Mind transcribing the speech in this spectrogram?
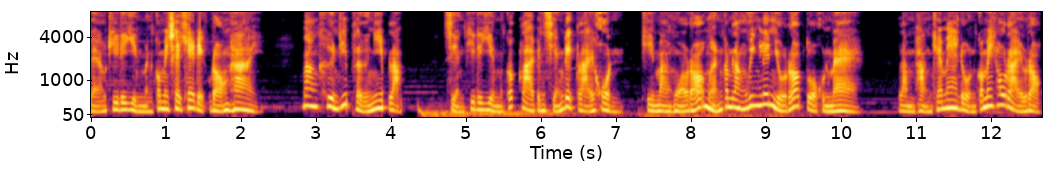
แล้วที่ได้ยินมันก็ไม่ใช่แค่เด็กร้องไห้ บางคืนที่เผลองีบหลับ เสียงที่ได้ยินมันก็กลายเป็นเสียงเด็กหลายคน ที่มาหัวเราะเหมือนกำลังวิ่งเล่นอยู่รอบตัวคุณแม่ลำพังแค่แม่โดนก็ไม่เท่าไหร่หรอก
